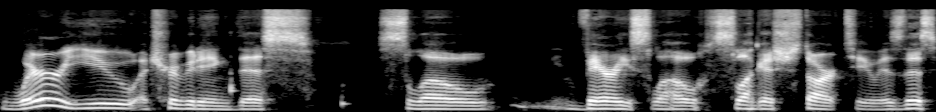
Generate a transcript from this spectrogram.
where are you attributing this slow, very slow, sluggish start to? Is this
